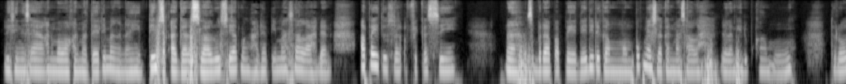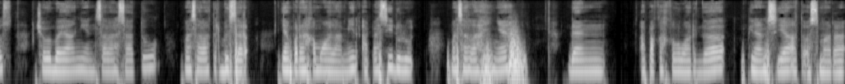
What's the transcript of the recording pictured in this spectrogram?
Di sini saya akan membawakan materi mengenai tips agar selalu siap menghadapi masalah dan apa itu self efficacy. Nah, seberapa pede diri kamu mampu menyelesaikan masalah dalam hidup kamu? Terus, coba bayangin salah satu masalah terbesar yang pernah kamu alamin apa sih dulu masalahnya dan apakah keluarga, finansial, atau asmara.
